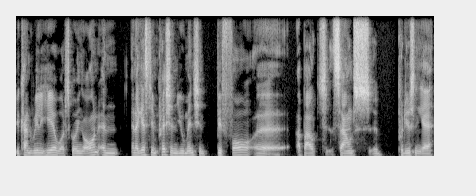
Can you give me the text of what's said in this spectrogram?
you can't really hear what's going on. And and I guess the impression you mentioned before uh, about sounds uh, producing a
